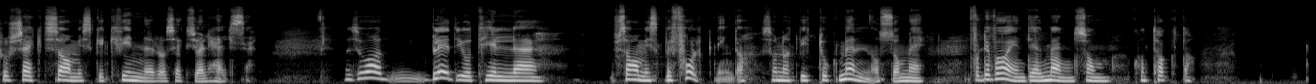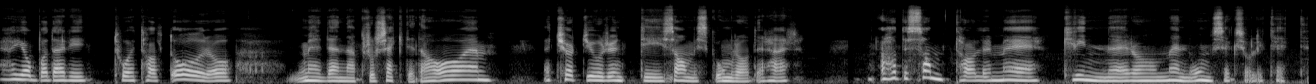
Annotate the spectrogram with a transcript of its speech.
prosjekt Samiske kvinner og seksuell helse. Men så var, ble det jo til eh, samisk befolkning, da. Sånn at vi tok menn også med. For det var en del menn som kontakta. Jeg jobba der i to og et halvt år og med denne prosjektet, da. Og eh, jeg kjørte jo rundt i samiske områder her. Jeg hadde samtaler med kvinner og menn om seksualitet.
